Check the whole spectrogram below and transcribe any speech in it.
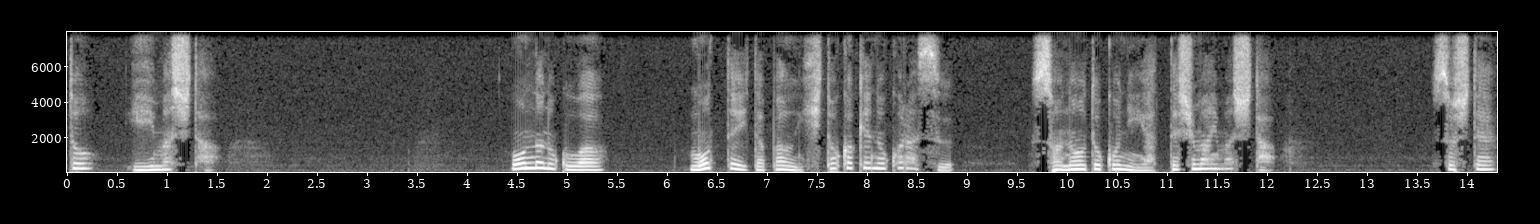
と言いました。女の子は持っていたパン一かけ残らずその男にやってしまいました。そして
